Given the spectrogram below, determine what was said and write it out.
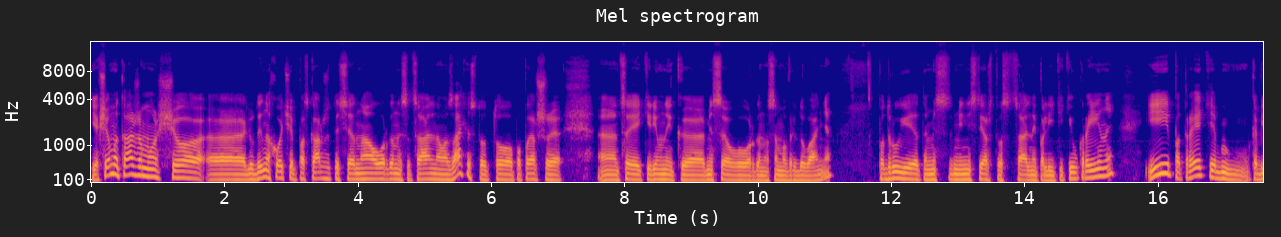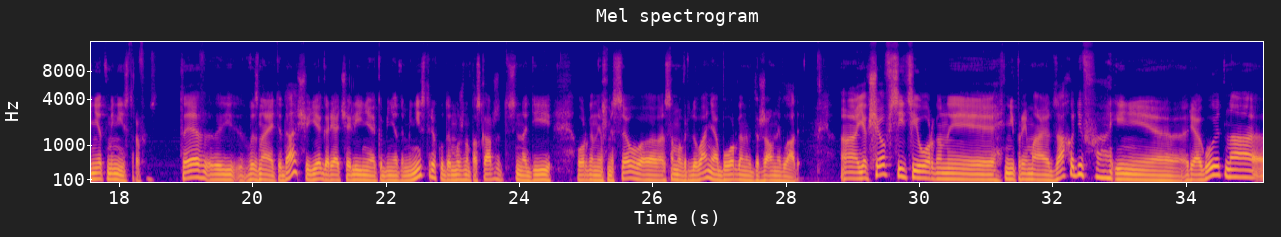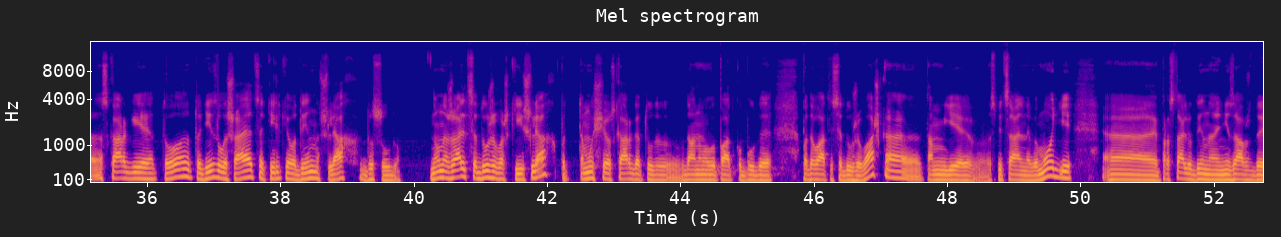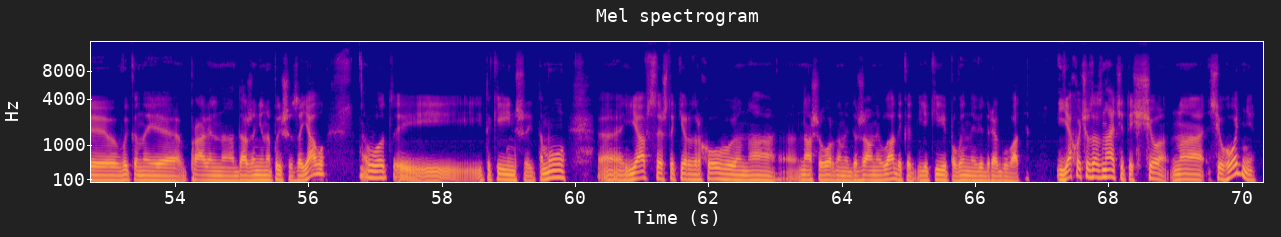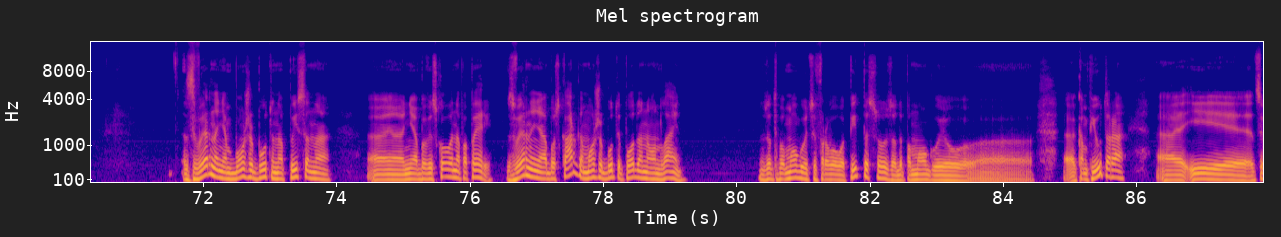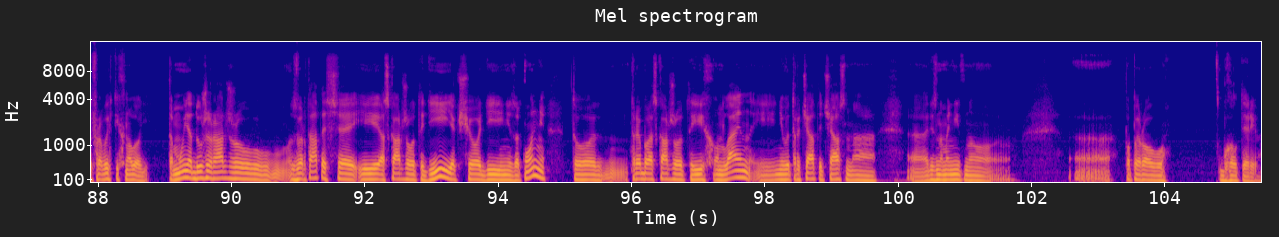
Якщо ми кажемо, що е, людина хоче поскаржитися на органи соціального захисту, то, по-перше, е, це керівник е, місцевого органу самоврядування. По-друге, це Міністерство соціальної політики України. І по-третє, Кабінет міністрів. Те, ви знаєте, да, що є гаряча лінія Кабінету міністрів, куди можна поскаржитися на дії органів місцевого самоврядування або органів державної влади. Якщо всі ці органи не приймають заходів і не реагують на скарги, то тоді залишається тільки один шлях до суду. Ну, на жаль, це дуже важкий шлях, тому що скарга тут в даному випадку буде подаватися дуже важко. Там є спеціальні вимоги. Е, Проста людина не завжди виконає правильно, навіть не напише заяву. От, і, і таке інше. Тому е, я все ж таки розраховую на е, наші органи державної влади, які повинні відреагувати. І я хочу зазначити, що на сьогодні звернення може бути написано е, не обов'язково на папері. Звернення або скарга може бути подано онлайн за допомогою цифрового підпису, за допомогою е, е, комп'ютера і цифрових технологій. Тому я дуже раджу звертатися і оскаржувати дії. Якщо дії незаконні, то треба оскаржувати їх онлайн і не витрачати час на е, різноманітну е, паперову бухгалтерію.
